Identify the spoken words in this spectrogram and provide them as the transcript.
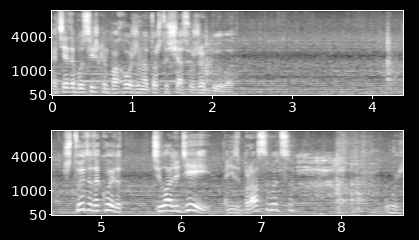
Хотя это будет слишком похоже на то, что сейчас уже было. Что это такое? Это тела людей. Они сбрасываются? Ой.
